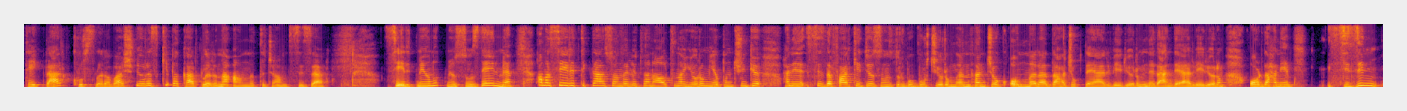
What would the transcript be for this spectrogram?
tekrar kurslara başlıyoruz. Kipa kartlarını anlatacağım size. Seyretmeyi unutmuyorsunuz değil mi? Ama seyrettikten sonra da lütfen altına yorum yapın. Çünkü hani siz de fark ediyorsunuzdur bu burç yorumlarından çok onlara daha çok değer veriyorum. Neden değer veriyorum? Orada hani sizin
